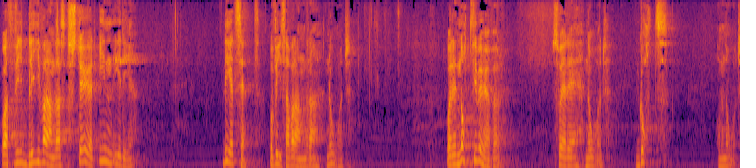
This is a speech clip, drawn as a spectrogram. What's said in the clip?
Och att vi blir varandras stöd in i det. Det är ett sätt att visa varandra nåd. Och är det något vi behöver så är det nåd. Gott om nåd.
